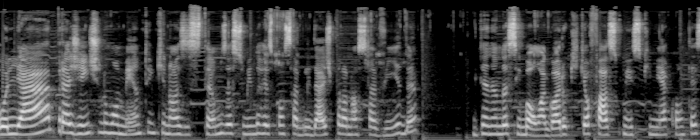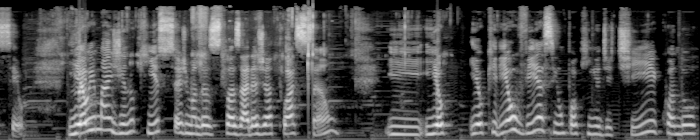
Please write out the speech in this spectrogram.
olhar para a gente no momento em que nós estamos assumindo a responsabilidade pela nossa vida, entendendo assim, bom, agora o que, que eu faço com isso que me aconteceu? E eu imagino que isso seja uma das suas áreas de atuação, e, e eu, e eu queria ouvir assim um pouquinho de ti quando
